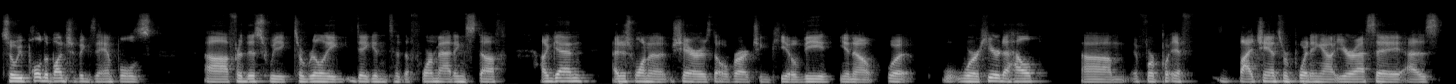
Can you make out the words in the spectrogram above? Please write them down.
so we pulled a bunch of examples uh, for this week to really dig into the formatting stuff. Again i just want to share as the overarching pov you know what we're here to help. Um, if we're if by chance we're pointing out your essay as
